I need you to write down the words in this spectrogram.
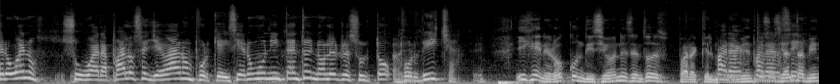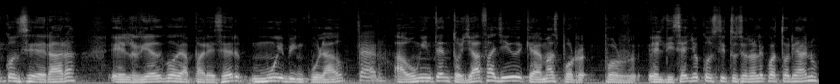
Pero bueno, su varapalo se llevaron porque hicieron un intento y no les resultó por dicha. Y generó condiciones entonces para que el movimiento social también considerara el riesgo de aparecer muy vinculado a un intento ya fallido y que además por, por el diseño constitucional ecuatoriano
